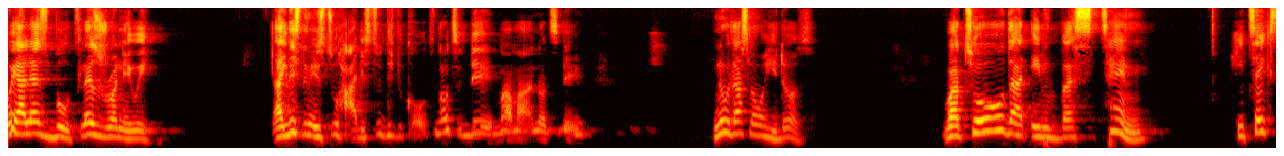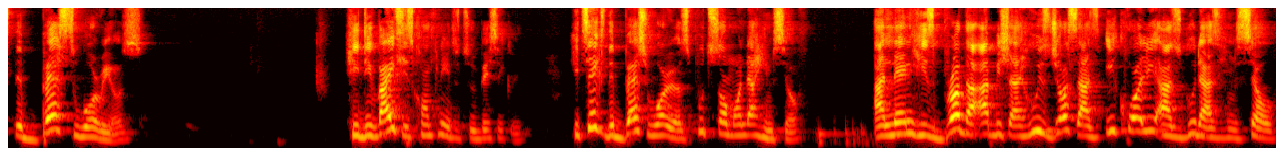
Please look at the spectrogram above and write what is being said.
oh, yeah, let's bolt, let's run away? Like this thing is too hard, it's too difficult. Not today, mama, not today. No, that's not what he does. We're told that in verse 10, he takes the best warriors he divides his company into two, basically. He takes the best warriors, puts some under himself, and then his brother Abishai, who is just as equally as good as himself,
